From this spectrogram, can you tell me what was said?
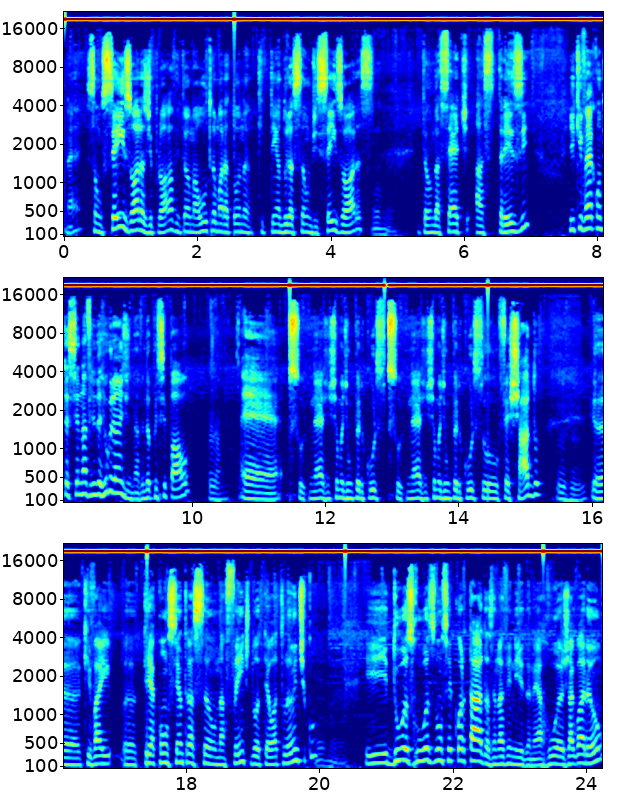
Né? São 6 horas de prova, então é uma ultramaratona que tem a duração de 6 horas. Uhum. Então das 7 às 13 e que vai acontecer na Avenida Rio Grande, na avenida principal, não. É, né, a gente chama de um percurso, né, a gente chama de um percurso fechado, uhum. uh, que vai uh, ter a concentração na frente do Hotel Atlântico. Uhum. E duas ruas vão ser cortadas né, na avenida, né? A rua Jaguarão,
